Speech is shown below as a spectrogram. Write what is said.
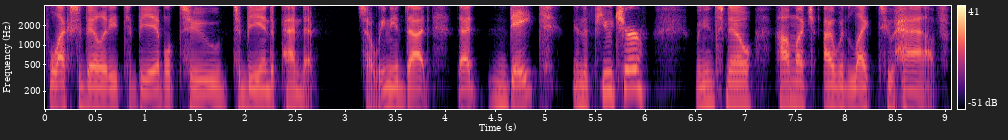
flexibility to be able to to be independent. So we need that that date in the future. We need to know how much I would like to have.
